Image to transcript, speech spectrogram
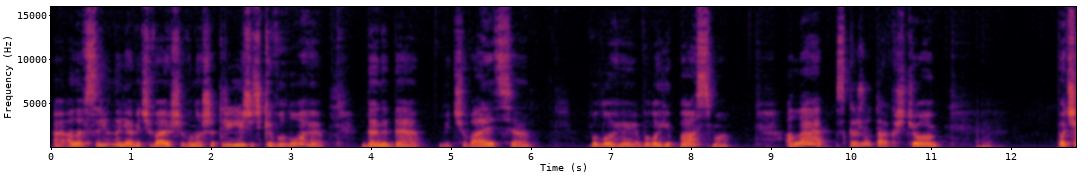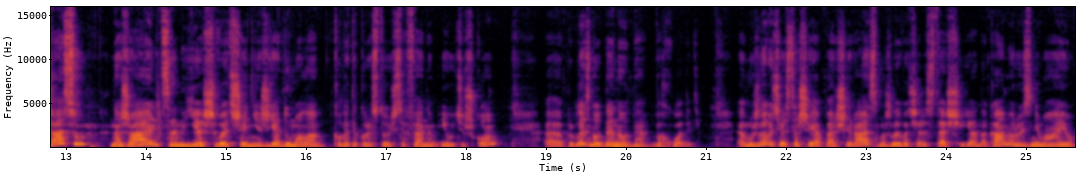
Але все рівно я відчуваю, що воно ще трішечки вологе, де-не-де відчувається вологі, вологі пасма. Але скажу так, що по часу, на жаль, це не є швидше, ніж я думала, коли ти користуєшся феном і утюжком. Е, Приблизно одне на одне виходить. Е, Можливо, через те, що я перший раз, можливо, через те, що я на камеру знімаю,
